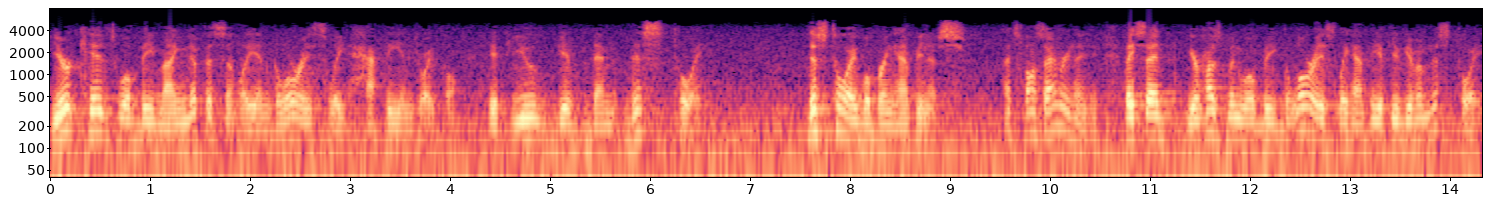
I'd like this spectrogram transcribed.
Your kids will be magnificently and gloriously happy and joyful if you give them this toy. This toy will bring happiness. That's false advertising. They said, Your husband will be gloriously happy if you give him this toy.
